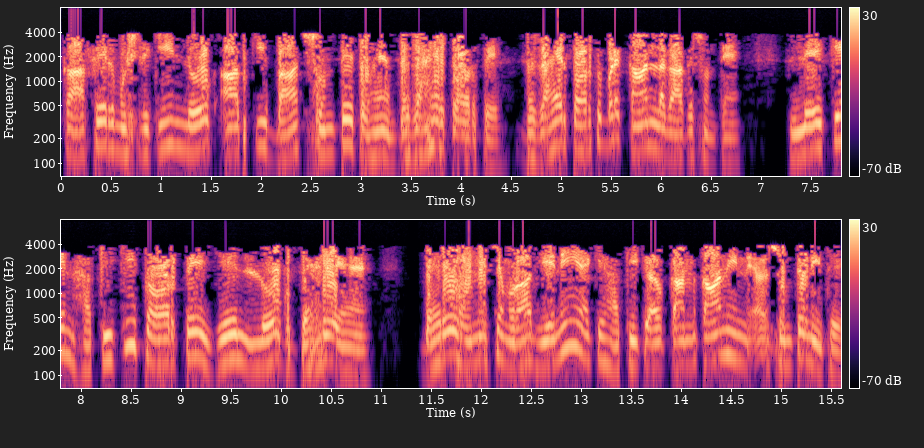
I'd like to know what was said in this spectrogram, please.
کافر مشرقین لوگ آپ کی بات سنتے تو ہیں بظاہر طور پہ۔ بظاہر طور پہ بڑے کان لگا کے سنتے ہیں، لیکن حقیقی طور پہ یہ لوگ بہرے ہیں۔ بہرے ہونے سے مراد یہ نہیں ہے کہ حقیقت کان کان ہی سنتے نہیں تھے۔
